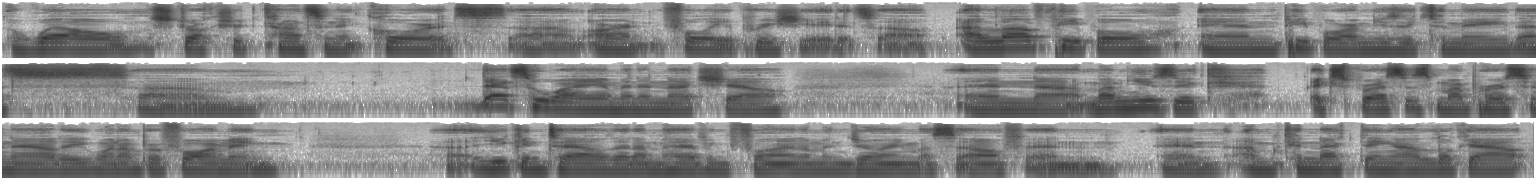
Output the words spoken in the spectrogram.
the well structured consonant chords um, aren't fully appreciated. So I love people, and people are music to me. That's um, that's who I am in a nutshell. And uh, my music expresses my personality when I'm performing. Uh, you can tell that I'm having fun. I'm enjoying myself, and and I'm connecting. I look out,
